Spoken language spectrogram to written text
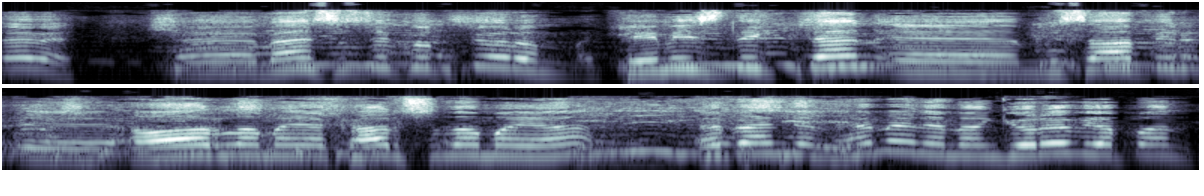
Evet. Ee, ben sizi kutluyorum. Temizlikten e, misafir e, ağırlamaya, karşılamaya efendim hemen hemen görev yapan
